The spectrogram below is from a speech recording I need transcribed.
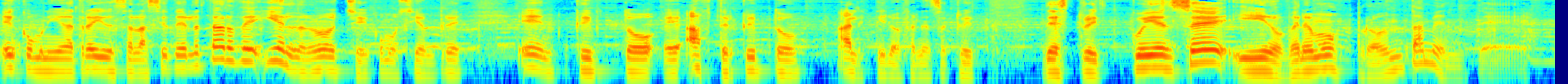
en Comunidad Traders a las 7 de la tarde y en la noche, como siempre, en Crypto, eh, After Crypto al estilo Finance Street de Street. Cuídense y nos veremos prontamente.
